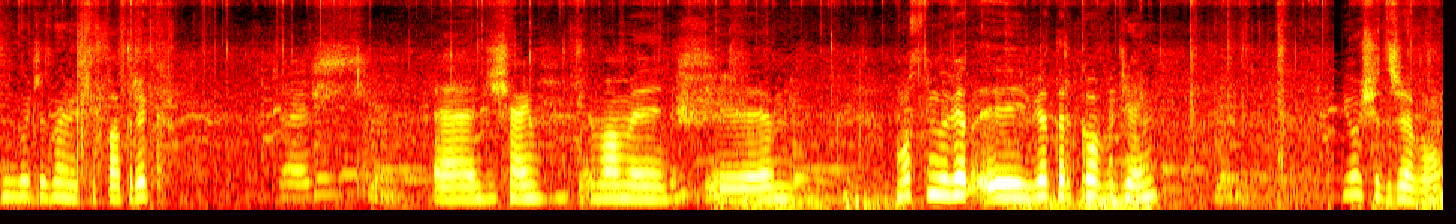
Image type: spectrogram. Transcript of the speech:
Kingu, czy z nami jest Patryk. Cześć. E, dzisiaj mamy e, mocno wiat- e, wiaterkowy dzień. Biło się drzewo.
